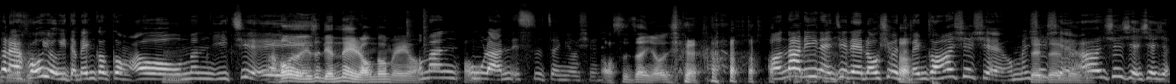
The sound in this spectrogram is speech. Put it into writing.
再来侯友谊这边搁讲，哦，我们一切。侯友谊是连内容都没有。我们污染市政优先。哦，市政优先。哦，那你呢？这个卢秀这边讲啊，谢谢，我们谢谢啊，谢谢谢谢。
